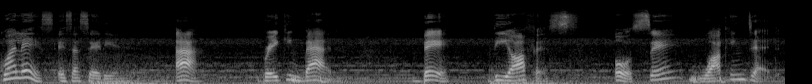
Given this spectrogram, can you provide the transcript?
¿Cuál es esa serie? A. Breaking Bad. B. The Office. O C. Walking Dead.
